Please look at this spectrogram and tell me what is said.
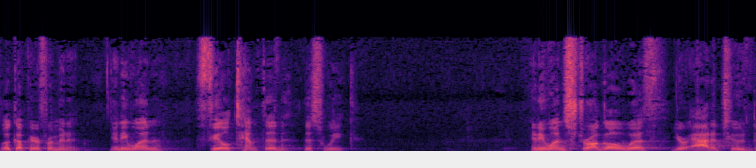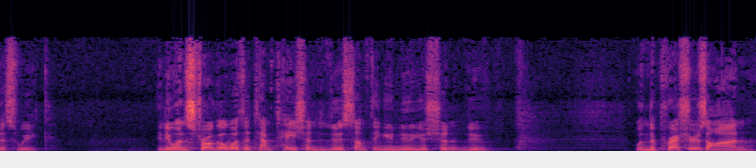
look up here for a minute. Anyone feel tempted this week? Anyone struggle with your attitude this week? Anyone struggle with a temptation to do something you knew you shouldn't do? When the pressure's on,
